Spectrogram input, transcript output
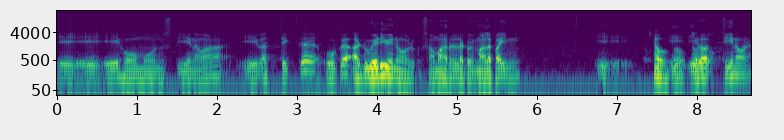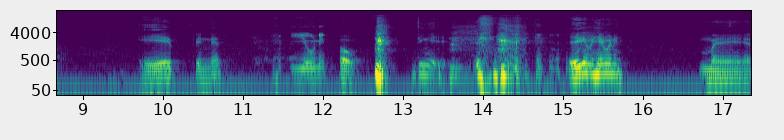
ඒ ඒ- ඒ හෝමෝන්ස් තියෙනවා. ඒවත් එක්ක ඕක අඩු වැඩි වෙනවලු. සමහරලට මල පයින්නේ ඒ- තියෙනවන. ඒ පෙන්නෙත් ඊයුනි ඔව්. ඉතින් ඒ- ඒක මෙහෙමනේ. මේ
